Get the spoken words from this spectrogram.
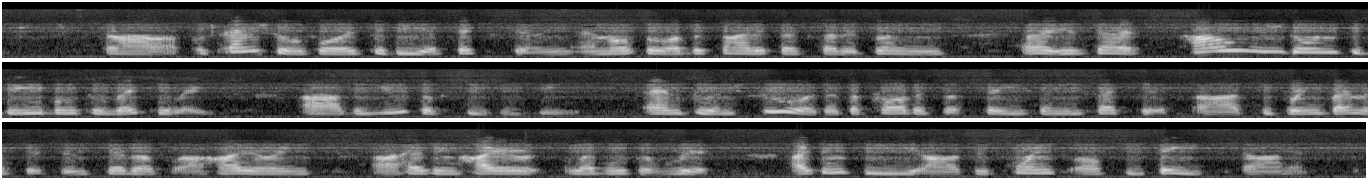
uh, potential for it to be a addiction and also other side effects that it brings uh, is that how are we going to be able to regulate uh, the use of CBD and to ensure that the products are safe and effective uh, to bring benefits instead of uh, hiring having higher levels of risk. I think the the point of debate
